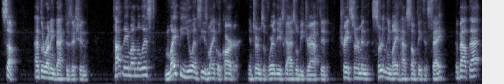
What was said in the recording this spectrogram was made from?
So, at the running back position, top name on the list might be UNC's Michael Carter in terms of where these guys will be drafted. Trey Sermon certainly might have something to say about that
